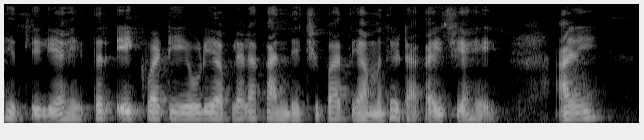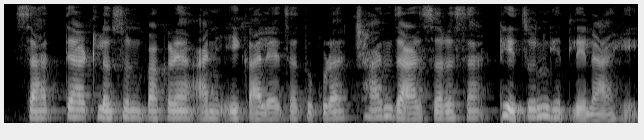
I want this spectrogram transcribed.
घेतलेली आहे. तर एक वाटी एवढी आपल्याला कांद्याची पात यामध्ये टाकायची आहे. आणि सात ते आठ लसूण पाकळ्या आणि एक आल्याचा तुकडा छान जाडसर असा ठेचून घेतलेला आहे.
